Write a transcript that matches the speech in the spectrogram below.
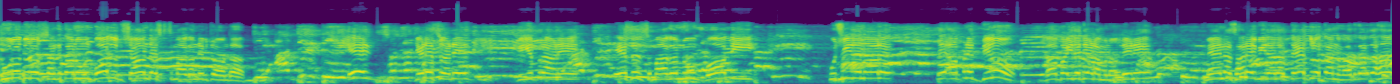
ਦੂਰੋਂ ਦੂਰੋਂ ਸੰਗਤਾਂ ਨੂੰ ਬਹੁਤ ਉਤਸ਼ਾਹ ਹੁੰਦਾ ਇਸ ਸਮਾਗਮ ਦੇ ਵਿੱਚ ਆਉਣ ਦਾ। ਇਹ ਜਿਹੜੇ ਸਾਡੇ ਵੀਰ ਭਰਾ ਨੇ ਇਸ ਸਮਾਗਮ ਨੂੰ ਬਹੁਤ ਹੀ ਖੁਸ਼ੀ ਦੇ ਨਾਲ ਤੇ ਆਪਣੇ ਦਿਲੋਂ ਬਾਬਾ ਜੀ ਦਾ ਦਿਹਾੜਾ ਮਨਾਉਂਦੇ ਨੇ। ਮੈਂ ਇਹਨਾਂ ਸਾਰੇ ਵੀਰਾਂ ਦਾ ਤਹਿ ਦਿਲੋਂ ਧੰਨਵਾਦ ਕਰਦਾ ਹਾਂ।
